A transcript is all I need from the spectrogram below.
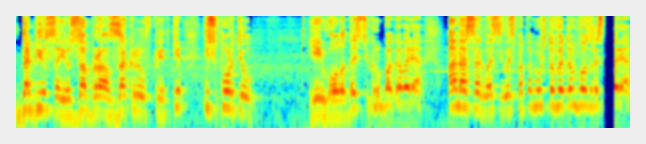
Добился ее, забрал, закрыл в клетке, испортил ей молодость, грубо говоря. Она согласилась, потому что в этом возрасте, говоря,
